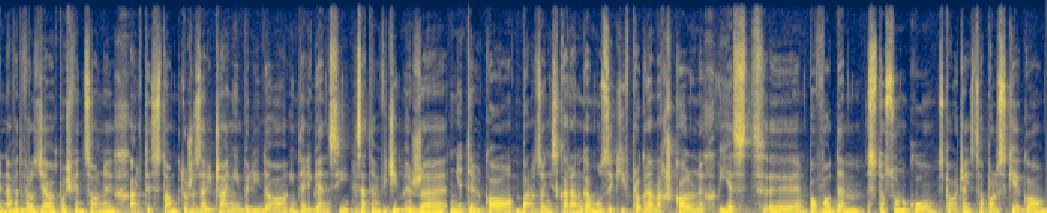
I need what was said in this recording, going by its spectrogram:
y, nawet w rozdziałach poświęconych artystom, którzy zaliczani byli do inteligencji. Zatem widzimy, że nie tylko bardzo niska ranga muzyki w programach szkolnych jest y, powodem stosunku społeczeństwa polskiego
